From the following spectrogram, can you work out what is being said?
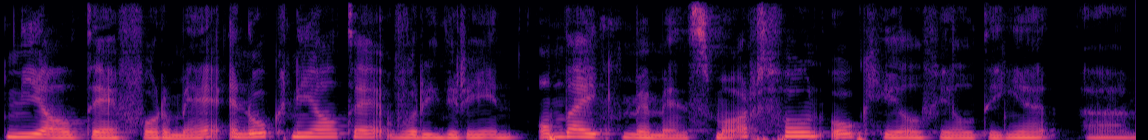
niet altijd voor mij en ook niet altijd voor iedereen. Omdat ik met mijn smartphone ook heel veel dingen ehm,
